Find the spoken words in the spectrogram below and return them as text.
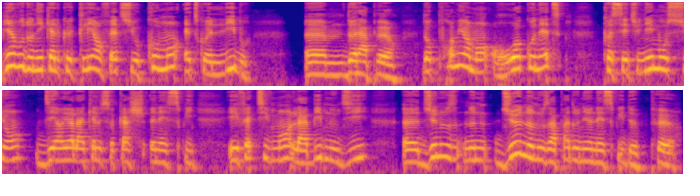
bien vous donner quelques clés en fait sur comment être libre euh, de la peur. Donc premièrement, reconnaître que c'est une émotion derrière laquelle se cache un esprit. Et effectivement, la Bible nous dit, euh, Dieu, ne, nous a pas donné un esprit de peur.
